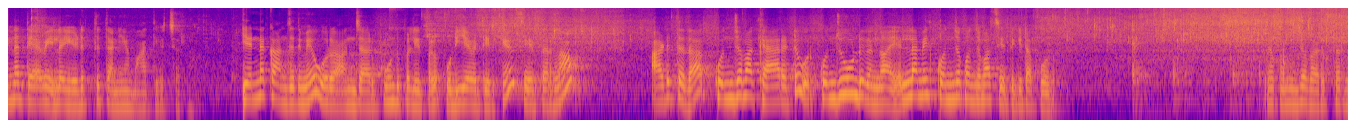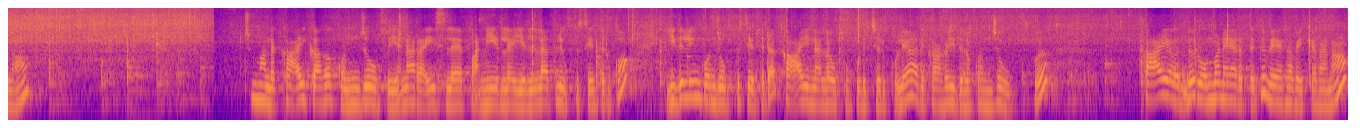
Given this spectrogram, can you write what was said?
எண்ணெய் தேவையில்லை எடுத்து தனியாக மாற்றி வச்சிடலாம். எண்ணெய் காஞ்சதுமே ஒரு அஞ்சாறு பூண்டு பள்ளி பொடியை வெட்டியிருக்கேன் சேர்த்துடலாம். அடுத்ததாக கொஞ்சமாக கேரட்டு ஒரு கொஞ்சோண்டு வெங்காயம் எல்லாமே கொஞ்சம் கொஞ்சமாக சேர்த்துக்கிட்டால் போதும். இதை கொஞ்சம் வறுத்துடலாம். சும்மா அந்த காய்க்காக கொஞ்சம் உப்பு ஏன்னா ரைஸில் பன்னீரில் எல்லாத்துலேயும் உப்பு சேர்த்துருக்கோம். இதுலேயும் கொஞ்சம் உப்பு சேர்த்துட்டா காய் நல்லா உப்பு பிடிச்சிருக்கும் இல்லையா? அதுக்காக இதில் கொஞ்சம் உப்பு. காயை வந்து ரொம்ப நேரத்துக்கு வேக வைக்க வேணாம்.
